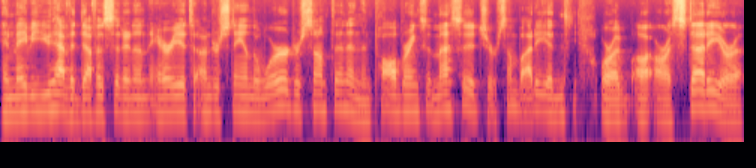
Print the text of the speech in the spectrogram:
And maybe you have a deficit in an area to understand the word or something, and then Paul brings a message or somebody, and, or, a, or a study or a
